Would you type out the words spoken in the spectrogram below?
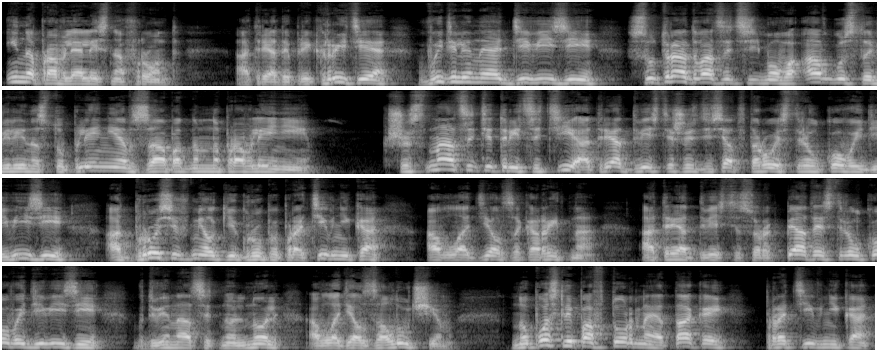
и направлялись на фронт – Отряды прикрытия, выделенные от дивизии, с утра 27 августа вели наступление в западном направлении. К 16.30 отряд 262-й стрелковой дивизии, отбросив мелкие группы противника, овладел Закорытно. Отряд 245-й стрелковой дивизии в 12.00 овладел Залучьем. Но после повторной атакой противника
